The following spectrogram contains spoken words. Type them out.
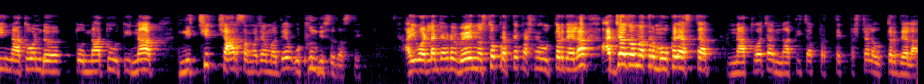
ती नातवंड तो नातू ती नात निश्चित चार समाजामध्ये उठून दिसत असते. आई वडिलांच्याकडे वेळ नसतो प्रत्येक प्रश्नाला उत्तर द्यायला. आजी मात्र मोकळे असतात नातवाच्या नातीच्या प्रत्येक प्रश्नाला उत्तर द्यायला.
